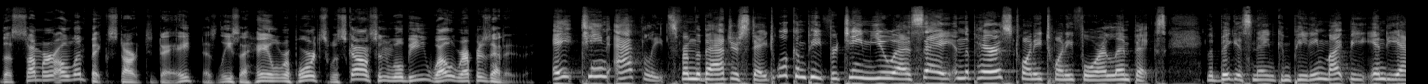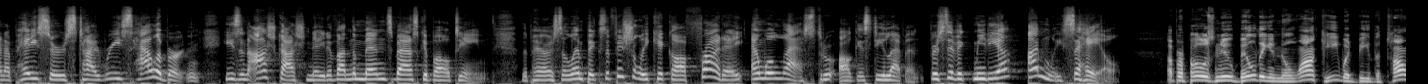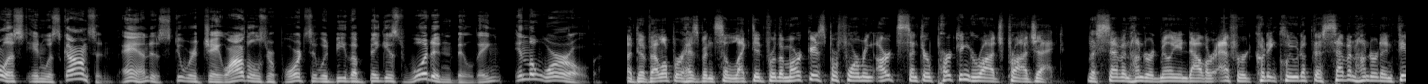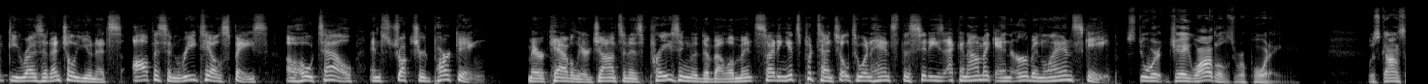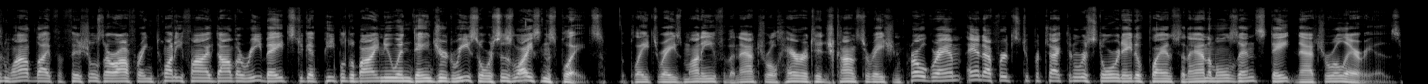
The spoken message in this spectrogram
The Summer Olympics start today. As Lisa Hale reports, Wisconsin will be well represented. 18 athletes from the Badger State will compete for Team USA in the Paris 2024 Olympics. The biggest name competing might be Indiana Pacers' Tyrese Halliburton. He's an Oshkosh native on the men's basketball team. The Paris Olympics officially kick off Friday and will last through August 11th. For Civic Media, I'm Lisa Hale. A proposed new building in Milwaukee would be the tallest in Wisconsin, and as Stuart J. Waddles reports, it would be the biggest wooden building in the world. A developer has been selected for the Marcus Performing Arts Center parking garage project. The $700 million effort could include up to 750 residential units, office and retail space, a hotel, and structured parking. Mayor Cavalier Johnson is praising the development, citing its potential to enhance the city's economic and urban landscape. Stuart J. Waddles reporting. Wisconsin wildlife officials are offering $25 rebates to get people to buy new endangered resources license plates. The plates raise money for the Natural Heritage Conservation Program and efforts to protect and restore native plants and animals and state natural areas.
